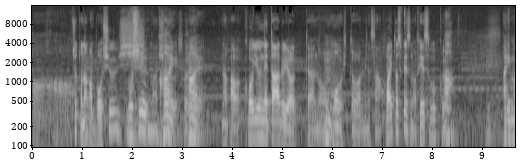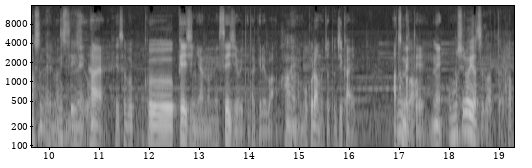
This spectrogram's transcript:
うん。はあ。ちょっとなんか募集し募集ましょう。はいはい。なんかこういうネタあるよってあの、うん。思う人は皆さんホワイトスペースのフェイスブックにあありますんでありメッセージを、はい、フェイスブックページにあのメッセージをいただければ、はい。あの僕らもちょっと次回集めてね。面白いやつがあったら発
